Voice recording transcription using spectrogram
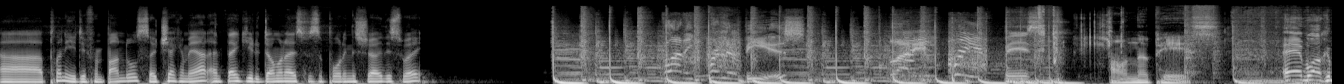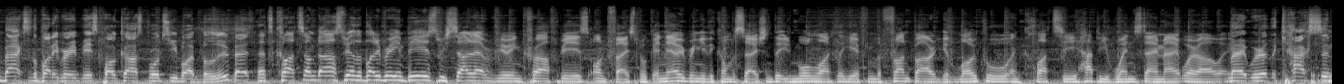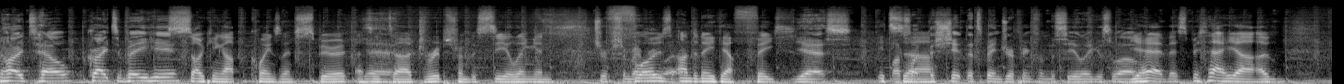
Uh, plenty of different bundles, so check them out. And thank you to Domino's for supporting the show this week. Bloody brilliant. Beers. Bloody brilliant. Beers on the piss. And welcome back to the Bloody Brilliant Beers podcast brought to you by Bluebet. That's Klutz. I'm Darcy. We are the Bloody Brilliant Beers. We started out reviewing craft beers on Facebook, and now we bring you the conversations that you'd more than likely hear from the front bar at your local and klutzy. Happy Wednesday, mate. Where are we? Mate, we're at the Caxton Hotel. Great to be here. Soaking up the Queensland spirit as it uh, drips from the ceiling and Drifts from flows everywhere. underneath our feet. Yes. It's, Much uh, like the shit that's been dripping from the ceiling as well. Yeah, there's been a, uh, a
